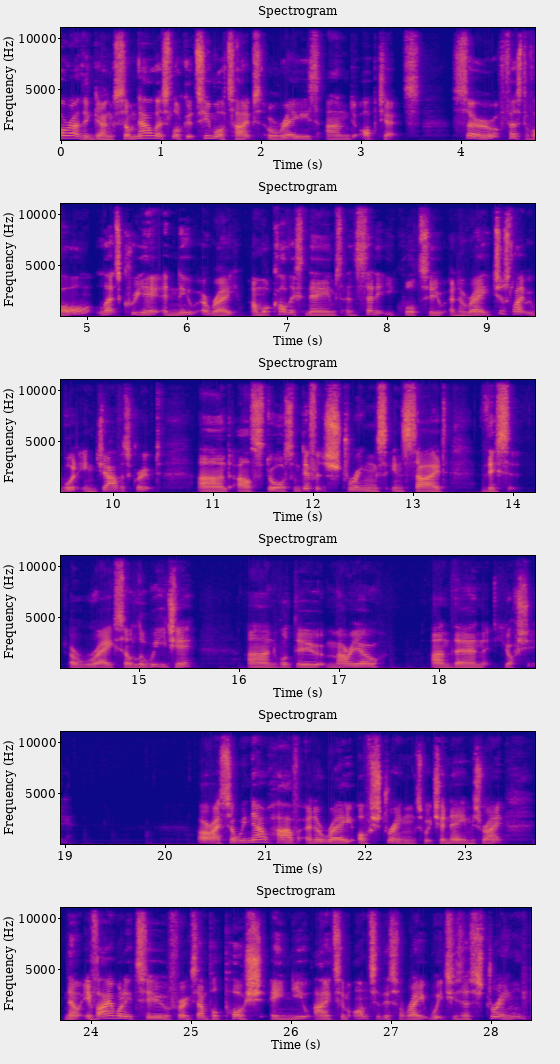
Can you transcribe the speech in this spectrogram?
Alright then gang, so now let's look at two more types, arrays and objects. So first of all, let's create a new array and we'll call this names and set it equal to an array just like we would in JavaScript and I'll store some different strings inside this array. So Luigi and we'll do Mario and then Yoshi. Alright, so we now have an array of strings, which are names, right? Now, if I wanted to, for example, push a new item onto this array, which is a string,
